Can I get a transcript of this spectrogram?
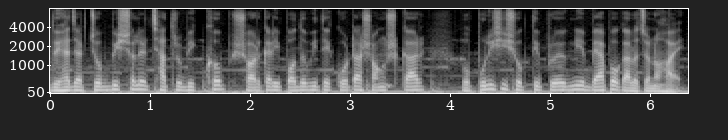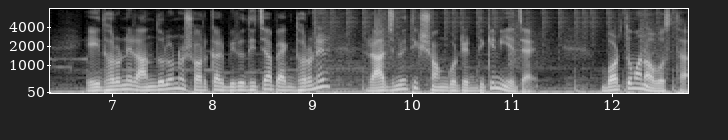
দুই হাজার চব্বিশ সালের ছাত্র বিক্ষোভ, সরকারি পদবিতে কোটা সংস্কার ও পুলিশি শক্তি প্রয়োগ নিয়ে ব্যাপক আলোচনা হয়। এই ধরনের আন্দোলন ও সরকার বিরোধী চাপ এক ধরনের রাজনৈতিক সংকটের দিকে নিয়ে যায়। বর্তমান অবস্থা।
